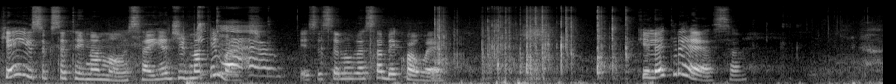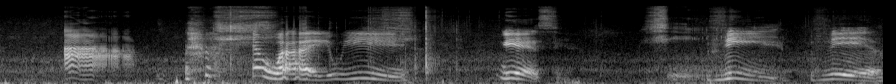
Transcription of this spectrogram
Que é isso que você tem na mão? Isso aí é de matemática. Esse você não vai saber qual é. Que letra é essa? É o I, o I. E esse? V, V.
